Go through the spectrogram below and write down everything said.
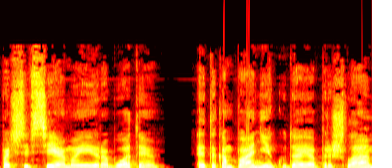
Почти все мои работы это компании, куда я пришла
